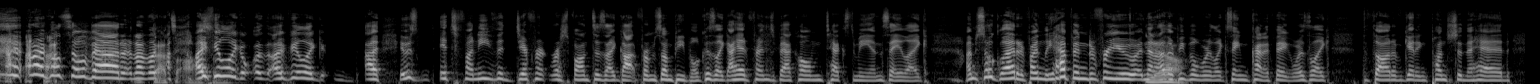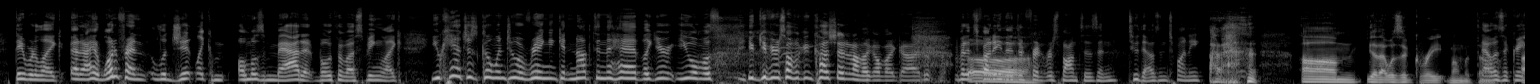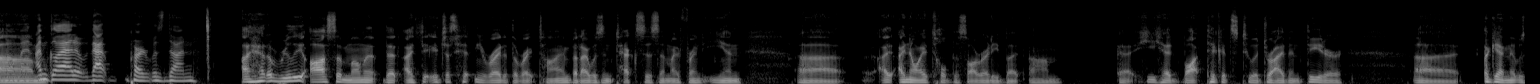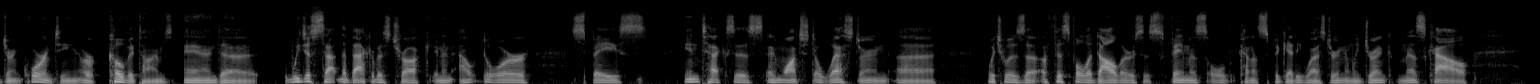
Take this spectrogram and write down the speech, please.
and I felt so bad, and I'm like, That's I feel like I feel like I, it was. It's funny the different responses I got from some people because like I had friends back home text me and say like, "I'm so glad it finally happened for you," and then other people were like, same kind of thing. Was like the thought of getting punched in the head. They were like, and I had one friend legit like m- almost mad at both of us, being like, "You can't just go into a ring and get knocked in the head. Like you're you almost you give yourself a concussion." And I'm like, "Oh my god!" But it's funny the different responses in 2020. Um, yeah, that was a great moment though. That was a great moment. Um, I'm glad it, that part was done. I had a really awesome moment that I think it just hit me right at the right time. But I was in Texas, and my friend Ian, uh, I, I know I told this already, but um, uh, he had bought tickets to a drive-in theater. Uh, again, it was during quarantine or COVID times, and uh, we just sat in the back of his truck in an outdoor space in Texas and watched a western. Which was a, a fistful of dollars, this famous old kind of spaghetti western, and we drank mezcal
